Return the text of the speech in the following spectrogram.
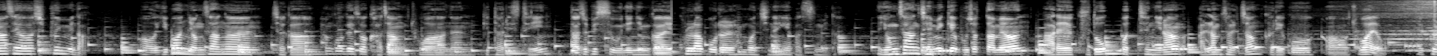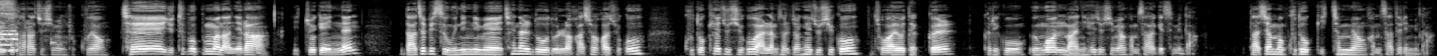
안녕하세요 시프입니다. 어, 이번 영상은 제가 한국에서 가장 좋아하는 기타리스트인 나즈비스 우니님과의 콜라보를 한번 진행해 봤습니다. 네, 영상 재밌게 보셨다면 아래 구독 버튼이랑 알람 설정 그리고 어, 좋아요 댓글도 달아주시면 좋고요. 제 유튜브 뿐만 아니라 이쪽에 있는 나즈비스 우니님의 채널도 놀러 가셔가지고 구독해주시고 알람 설정 해주시고 좋아요 댓글 그리고 응원 많이 해주시면 감사하겠습니다. 다시 한번 구독 2,000명 감사드립니다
